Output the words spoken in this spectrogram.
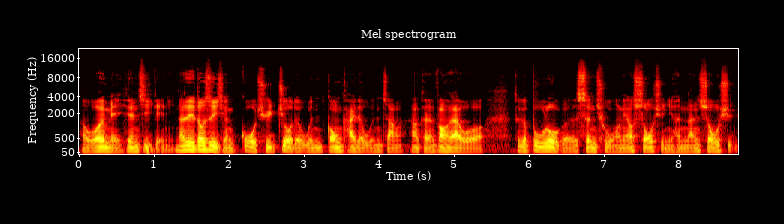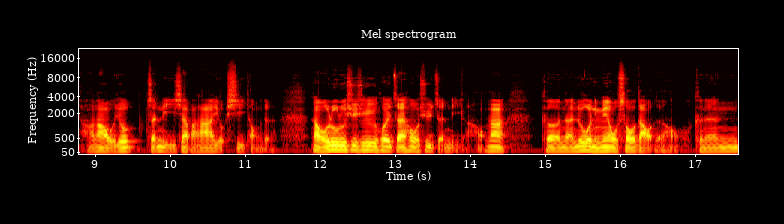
呃，我会每天寄给你。那这些都是以前过去旧的文公开的文章，那可能放在我这个部落格的深处哦，你要搜寻你很难搜寻。好，那我就整理一下，把它有系统的。那我陆陆续续会在后续整理了。好，那可能如果你没有收到的哈。可能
